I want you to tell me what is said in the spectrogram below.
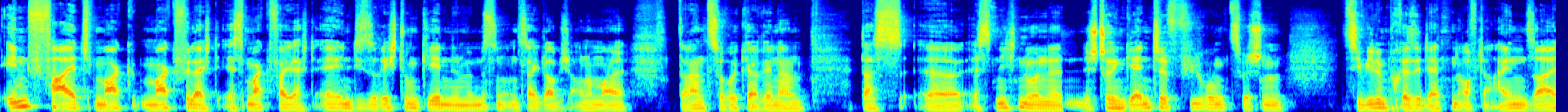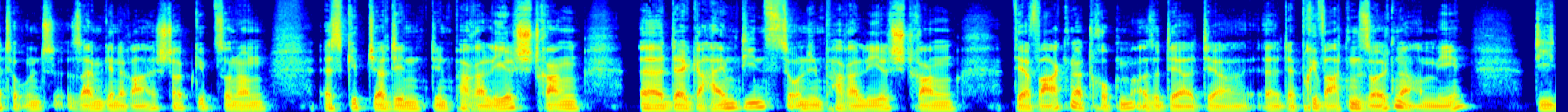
Infight mag, mag vielleicht, es mag vielleicht eher in diese Richtung gehen, denn wir müssen uns ja, glaube ich, auch nochmal daran zurückerinnern, dass äh, es nicht nur eine, eine stringente Führung zwischen zivilem Präsidenten auf der einen Seite und seinem Generalstab gibt, sondern es gibt ja den, den Parallelstrang äh, der Geheimdienste und den Parallelstrang der Wagner-Truppen, also der, der, äh, der privaten Söldnerarmee die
